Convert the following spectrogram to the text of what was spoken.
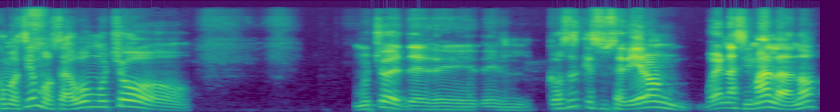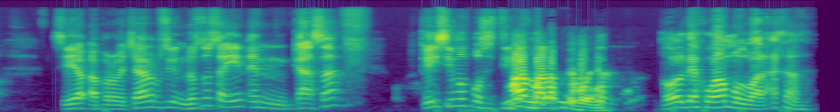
como decíamos, hubo mucho, mucho de, cosas que sucedieron buenas y malas, ¿no? Sí, aprovecharon, pues, nosotros ahí en, casa, ¿qué hicimos positivo? Más malas que buenas. Todo el día jugábamos baraja.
